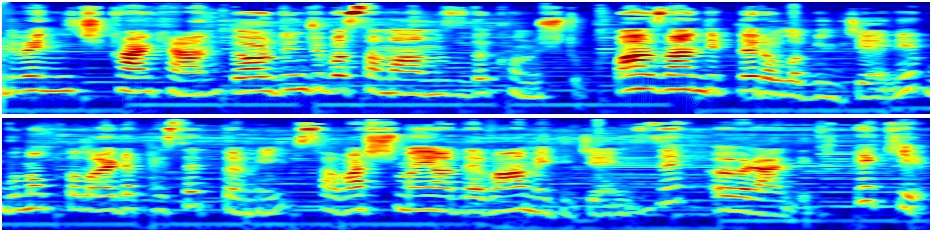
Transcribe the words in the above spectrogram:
merdivenini çıkarken dördüncü basamağımızda konuştuk. Bazen dipler olabileceğini, bu noktalarda pes etmemeyip savaşmaya devam edeceğimizi öğrendik. Peki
